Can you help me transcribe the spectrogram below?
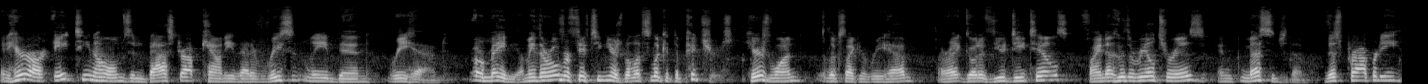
And here are 18 homes in Bastrop County that have recently been rehabbed. Or maybe. I mean, they're over 15 years, but let's look at the pictures. Here's one. It looks like a rehab. All right, go to View Details, find out who the realtor is, and message them. This property,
